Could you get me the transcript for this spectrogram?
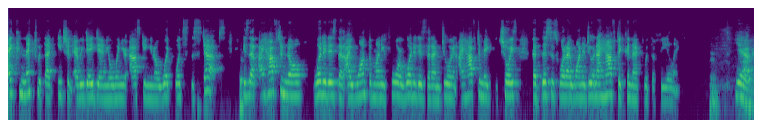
i connect with that each and every day daniel when you're asking you know what what's the steps is that i have to know what it is that i want the money for what it is that i'm doing. I have to make the choice that this is what i want to do and i have to connect with the feeling. Yeah.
